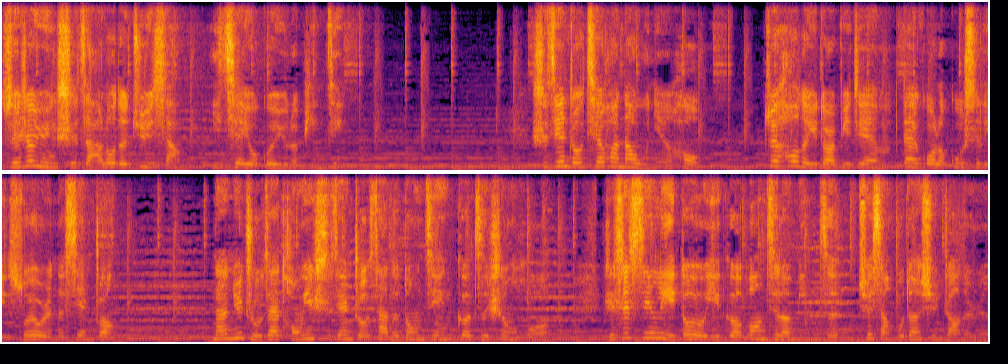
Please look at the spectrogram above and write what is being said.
随着陨石砸落的巨响，一切又归于了平静。时间轴切换到五年后，最后的一段 BGM 带过了故事里所有人的现状。男女主在同一时间轴下的东京各自生活。只是心里都有一个忘记了名字却想不断寻找的人。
